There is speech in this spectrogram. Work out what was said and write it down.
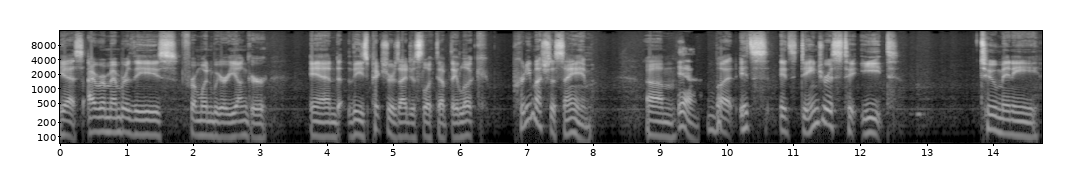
Yes, I remember these from when we were younger, and these pictures I just looked up. They look pretty much the same, Um, Yeah, but it's it's dangerous to eat too many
